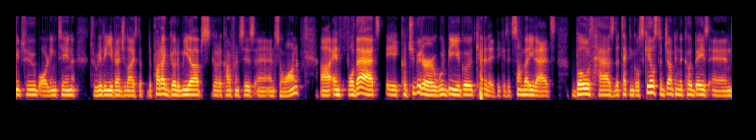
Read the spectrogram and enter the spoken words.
YouTube or LinkedIn to really evangelize the, the product, go to meetups, go to conferences and, and so on. Uh, and for that, a contributor would be a good candidate because it's somebody that both has the technical skills to jump in the code base and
